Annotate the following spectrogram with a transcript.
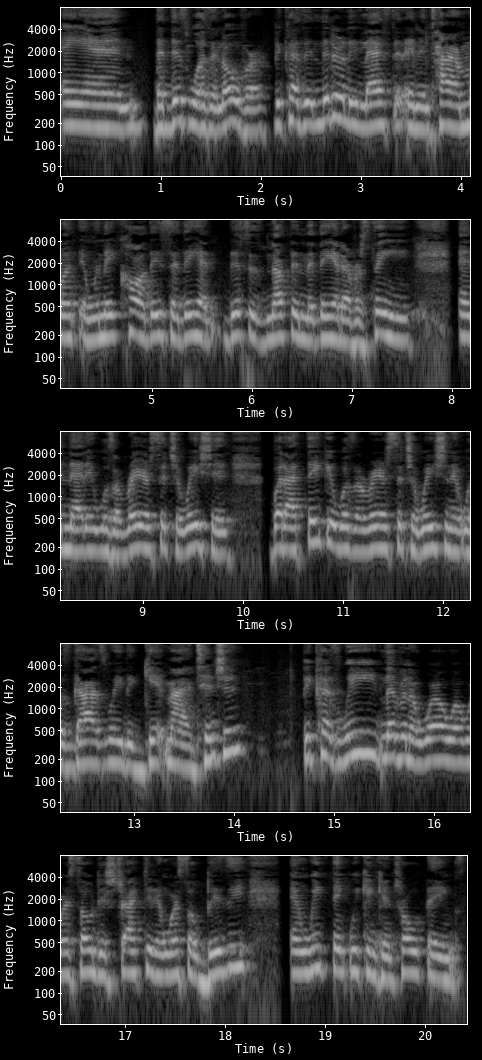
and that this wasn't over because it literally lasted an entire month. And when they called, they said they had, this is nothing that they had ever seen and that it was a rare situation. But I think it was a rare situation. It was God's way to get my attention because we live in a world where we're so distracted and we're so busy and we think we can control things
